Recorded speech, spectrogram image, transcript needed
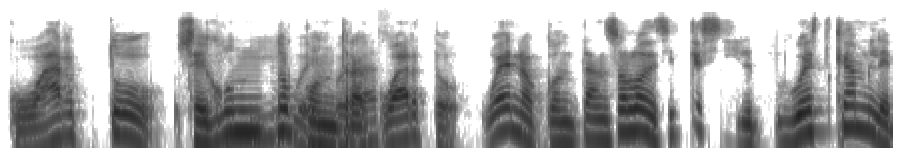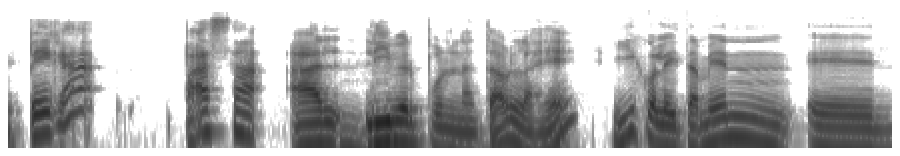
Cuarto, segundo güey, contra cuarto. Bueno, con tan solo decir que si el West Ham le pega, pasa al. Liverpool en la tabla, ¿eh? Híjole, y también eh,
